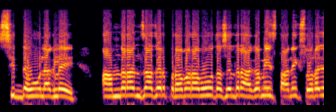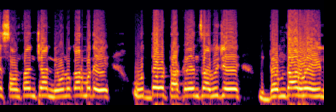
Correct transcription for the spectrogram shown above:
सिद्ध होऊ लागले आमदारांचा जर पराभव होत असेल तर आगामी स्थानिक स्वराज्य संस्थांच्या निवडणुकांमध्ये उद्धव ठाकरेंचा विजय दमदार होईल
